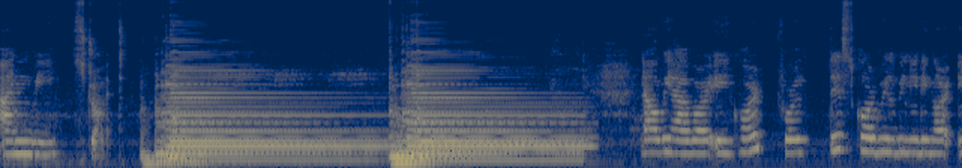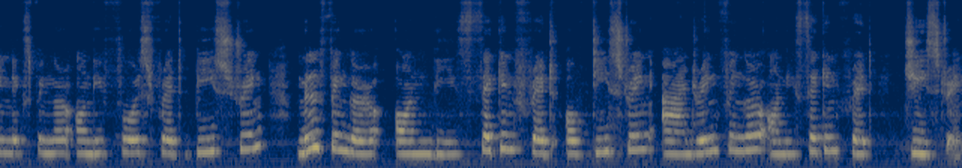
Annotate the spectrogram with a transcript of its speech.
And we strum it. Now we have our A chord. For this chord, we'll be needing our index finger on the first fret B string, middle finger on the second fret of D string, and ring finger on the second fret G string.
